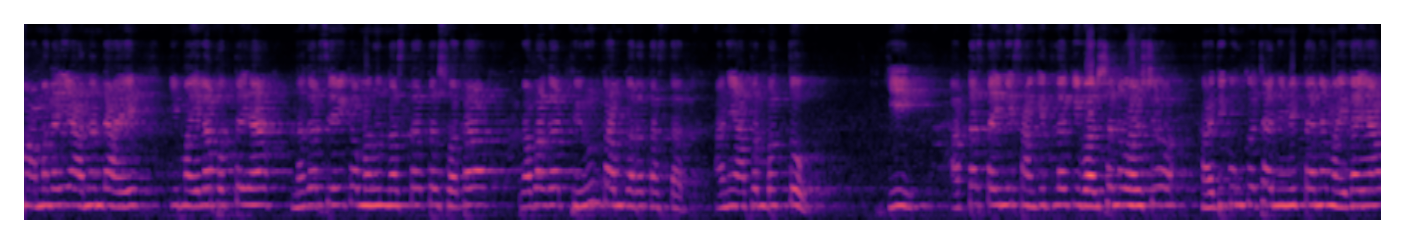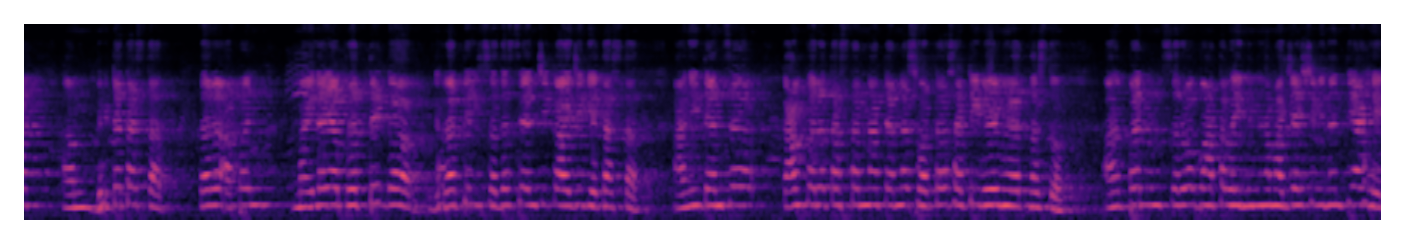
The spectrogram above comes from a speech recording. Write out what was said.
आम्हालाही आनंद आहे की महिला फक्त ह्या नगरसेविका म्हणून नसतात तर स्वतः प्रभागात फिरून काम करत असतात. आणि आपण बघतो की आत्ताच ताईंनी सांगितलं की वर्षानुवर्ष हळदी कुंकूच्या निमित्ताने महिला या भेटत असतात. तर आपण महिला या प्रत्येक घरातील सदस्यांची काळजी घेत असतात. आणि त्यांचं काम करत असताना त्यांना स्वतःसाठी वेळ मिळत नसतो. पण सर्व माता बहिणींना माझी अशी विनंती आहे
